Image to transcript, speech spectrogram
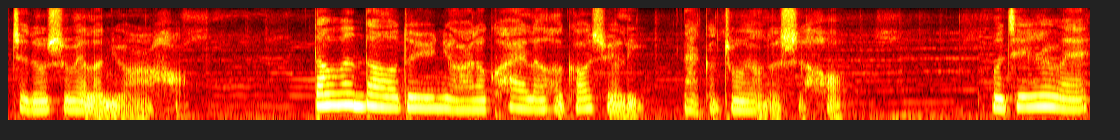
这都是为了女儿好。”当问到对于女儿的快乐和高学历哪个重要的时候，母亲认为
